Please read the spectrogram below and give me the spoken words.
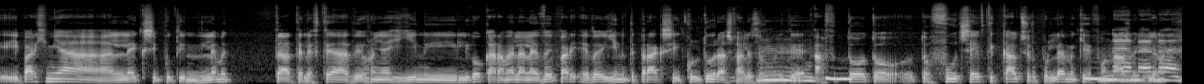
υπάρχει μια λέξη που την λέμε τα τελευταία δύο χρόνια έχει γίνει λίγο καραμέλα, αλλά εδώ, υπάρχει, εδώ γίνεται πράξη η κουλτούρα ασφάλειας. Mm. Αυτό το, το food safety culture που λέμε και φωνάζουμε ναι, και γίνονται. ναι.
